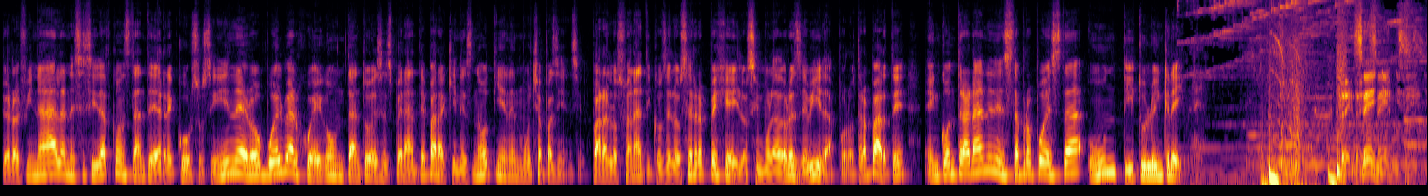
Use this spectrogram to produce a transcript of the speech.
pero al final la necesidad constante de recursos y dinero vuelve al juego un tanto desesperante para quienes no tienen mucha paciencia. Para los fanáticos de los RPG y los simuladores de vida, por otra parte, encontrarán en esta propuesta un título increíble. Reseñas.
